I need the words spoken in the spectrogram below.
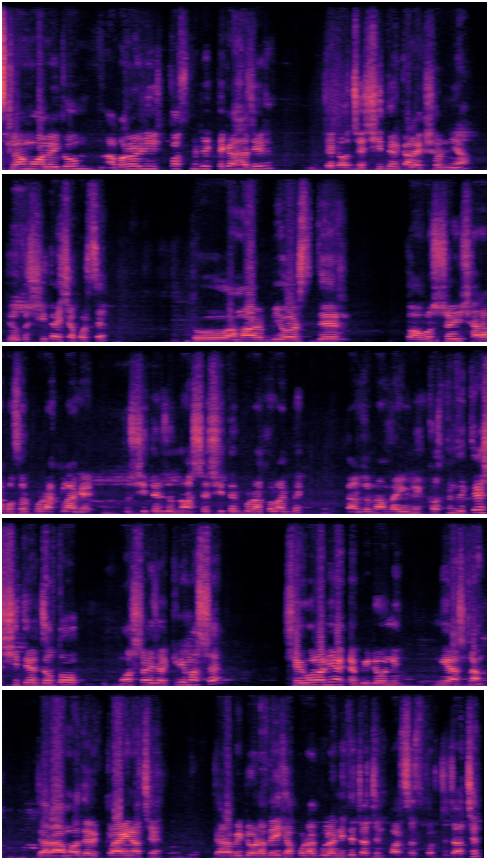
আসসালামু আলাইকুম। আবারও ইউনিক কসমেটিক থেকে হাজির, যেটা হচ্ছে শীতের কালেকশন নিয়ে, যেহেতু শীত আইসা পড়ছে। তো আমার ভিওয়ার্সদের তো অবশ্যই সারা বছর প্রোডাক্ট লাগে, তো শীতের জন্য আসছে, শীতের প্রোডাক্টও লাগবে। তার জন্য আমরা ইউনিক কসমেটিক থেকে শীতের যত ময়শ্চারাইজার ক্রিম আসছে, সেগুলো নিয়ে একটা ভিডিও নিয়ে আসলাম। যারা আমাদের ক্লায়েন্ট আছে, যারা ভিডিওটা দেখে প্রোডাক্টগুলো নিতে চাচ্ছেন পারচেস করতে চাচ্ছেন,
